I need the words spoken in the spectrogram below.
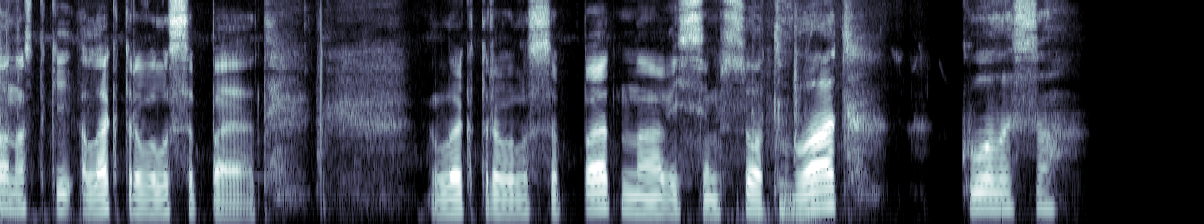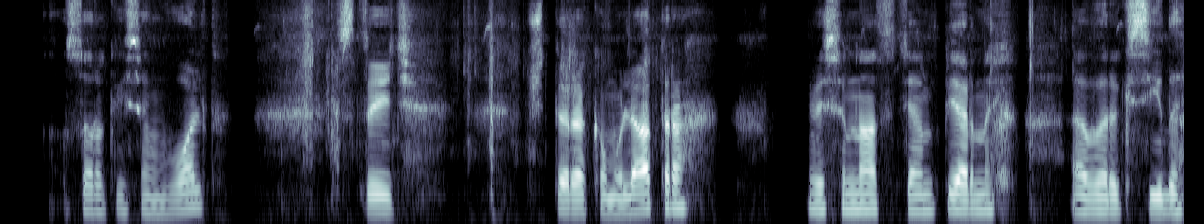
У нас такий електровелосипед. Електровелосипед на 800 Вт. Колесо 48 вольт. Стоїть 4 акумулятора 18 амперних Everexide.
